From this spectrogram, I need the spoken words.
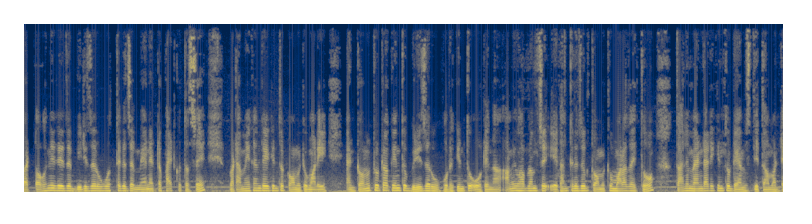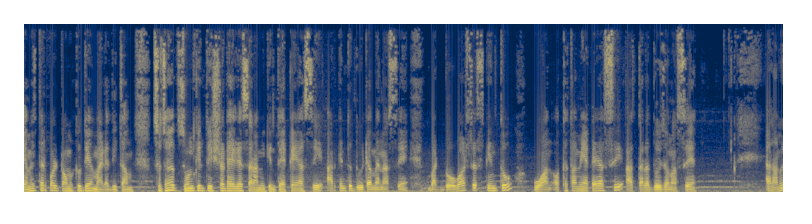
বাট তখনই দেখি যে ব্রিজের উপর থেকে যে ম্যান একটা ফাইট করতেছে বাট আমি এখান থেকে কিন্তু টমেটো মারি। অ্যান্ড টমেটোটা কিন্তু ব্রিজের উপরে কিন্তু ওঠে না। আমি ভাবলাম যে এখান থেকে যদি টমেটো মারা যাইতো, তাহলে ম্যান্ডারি কিন্তু ড্যামেজ দিতাম। আর ড্যামেজ দেওয়ার পরে টমেটো দিয়ে মারা দিতাম। সো যাই হোক জুন কিন্তু স্টার্ট হয়ে গেছে আর আমি কিন্তু একাই আছি। আর কিন্তু দুইটা ম্যান আছে। বাট ডো ভার্সেস কিন্তু ওয়ান অর্থাৎ আমি একাই আছি আর তারা দুইজন আছে। আর আমি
